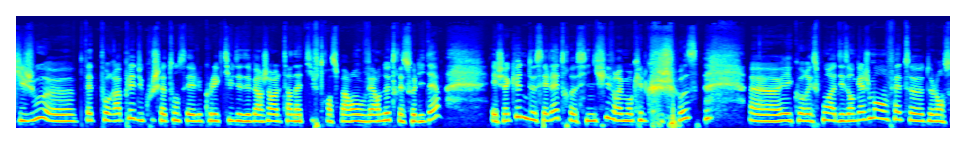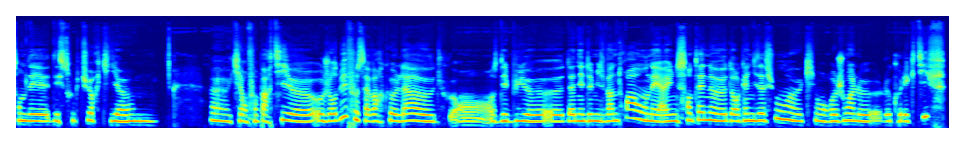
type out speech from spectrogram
qui joue. Euh, peut-être pour rappeler, du coup, Chaton, c'est le collectif des hébergeurs alternatifs, transparents, ouverts, neutres et solidaires. Et chacune de ces lettres signifie vraiment quelque chose euh, et correspond à des engagements en fait de l'ensemble des, des, structures qui euh, qui en font partie euh, aujourd'hui. Il faut savoir que là, euh, du en, ce début d'année 2023, on est à une centaine d'organisations qui ont rejoint le, le, collectif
